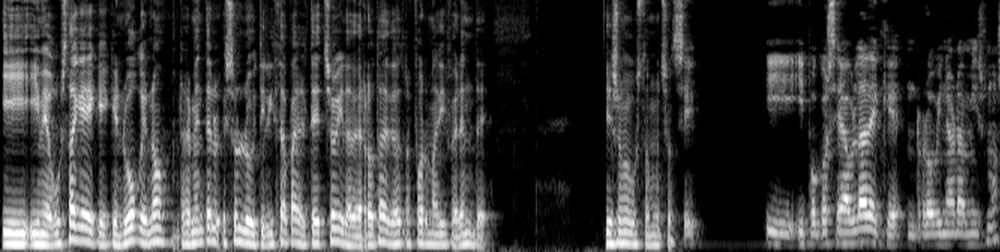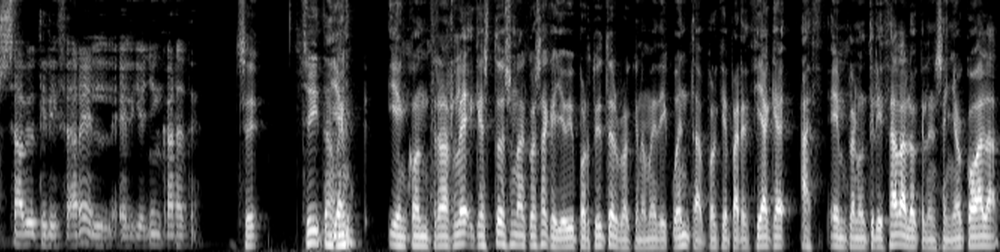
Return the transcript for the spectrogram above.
Y, y me gusta que, que- que luego que no. Realmente eso lo utiliza para el techo y la derrota de otra forma diferente. Y eso me gustó mucho. Sí. Y, y poco se habla de que Robin ahora mismo sabe utilizar el, el Gyojin Karate. Sí. Sí, Y, también. en- y encontrarle, que esto es una cosa que yo vi por Twitter porque no me di cuenta, porque parecía que en plan utilizaba lo que le enseñó Koala,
